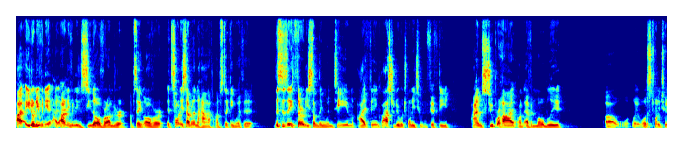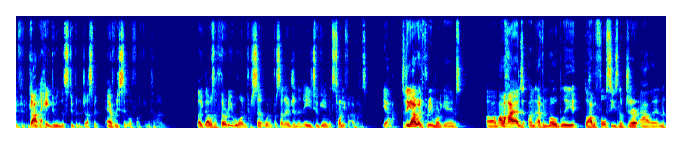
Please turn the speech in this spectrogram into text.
I you don't even need I don't even need to see the over under. I'm saying over. It's 27 and a half. I'm sticking with it. This is a 30 something win team. I think last year they were 22 and 50. I'm super high on Evan Mobley. Uh, wait, what is 22 and 50? God, I hate doing this stupid adjustment every single fucking time. Like that was a 31% win percentage in an 82 game. It's 25 wins. Yeah, so they gotta win three more games. Um, I'm high on Evan Mobley. They'll have a full season of Jarrett Allen.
